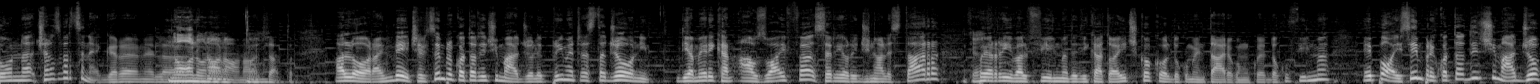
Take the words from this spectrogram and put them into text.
Con... C'era Schwarzenegger nel... No, no, no, no, no, no. esatto. Allora, invece, sempre il 14 maggio, le prime tre stagioni di American Housewife, serie originale Star. Ok. Poi arriva il film dedicato a Hitchcock, o il documentario, comunque docufilm. E poi, sempre il 14 maggio,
